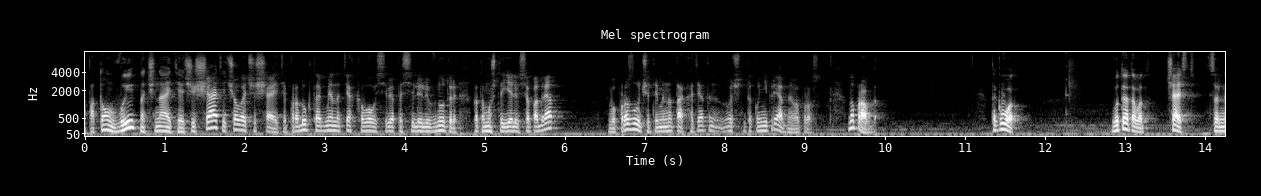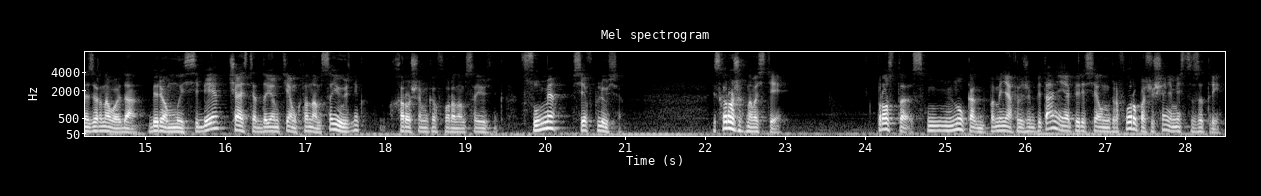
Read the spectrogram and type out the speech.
а потом вы начинаете очищать, и что вы очищаете? Продукты обмена тех, кого вы себе поселили внутрь, потому что ели все подряд? Вопрос звучит именно так, хотя это очень такой неприятный вопрос. Но правда. Так вот, вот эта вот часть цельнозерновой, да, берем мы себе, часть отдаем тем, кто нам союзник, хорошая микрофлора нам союзник. В сумме все в плюсе. Из хороших новостей. Просто, ну, как бы поменяв режим питания, я пересел микрофлору по ощущениям месяца за три.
